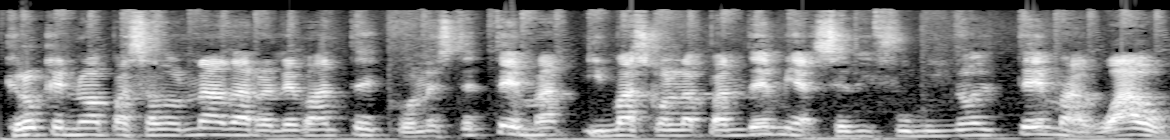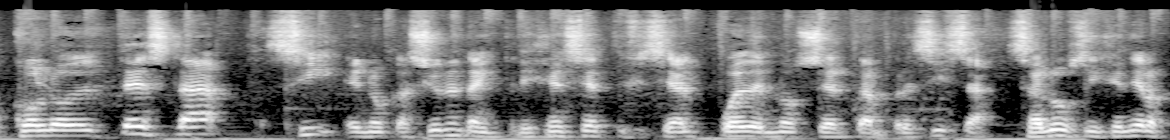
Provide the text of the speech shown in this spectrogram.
Creo que no ha pasado nada relevante con este tema y más con la pandemia. Se difuminó el tema. ¡Wow! Con lo de Tesla sí, en ocasiones la inteligencia artificial puede no ser tan precisa. Saludos, ingeniero.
